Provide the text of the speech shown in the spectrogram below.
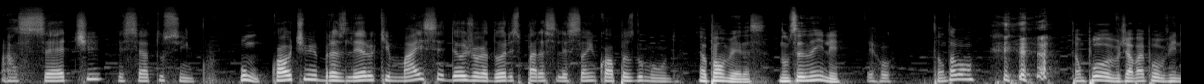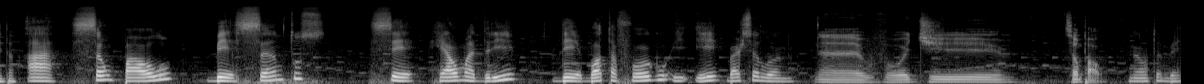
a 7, exceto 5. 1. Qual o time brasileiro que mais cedeu jogadores para a seleção em Copas do Mundo? É o Palmeiras. Não precisa nem ler. Errou. Então tá bom. então, pô, já vai pro Vini, então. A. São Paulo. B. Santos. C. Real Madrid. D. Botafogo. E E. Barcelona. É, eu vou de São Paulo. Não também.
